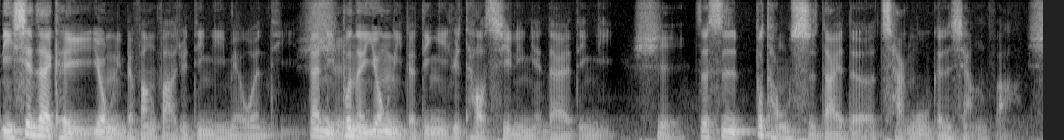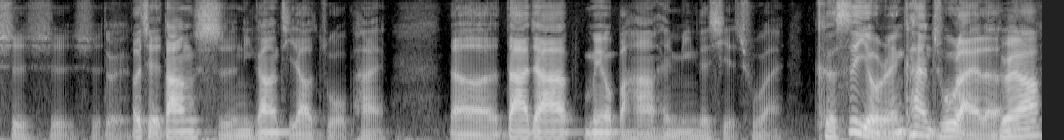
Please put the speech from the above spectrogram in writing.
你现在可以用你的方法去定义，没有问题，但你不能用你的定义去套七零年代的定义。是，这是不同时代的产物跟想法。是是是，对。而且当时你刚刚提到左派，呃，大家没有把它很明的写出来，可是有人看出来了。对啊，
